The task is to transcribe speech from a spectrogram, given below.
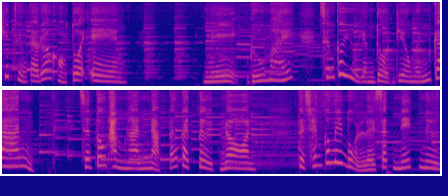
คิดถึงแต่เรื่องของตัวเอง นี่รู้ไหม ฉันก็อยู่อย่างโดดเดี่ยวเหมือนกัน ฉันต้องทำงานหนักตั้งแต่ตื่นนอน แต่ฉันก็ไม่บ่นเลยสักนิดนึง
